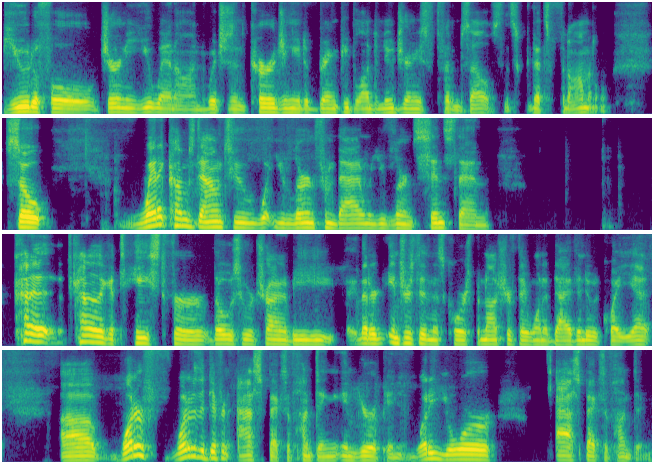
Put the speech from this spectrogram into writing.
beautiful journey you went on, which is encouraging you to bring people onto new journeys for themselves. That's that's phenomenal. So when it comes down to what you learned from that and what you've learned since then, kind of kind of like a taste for those who are trying to be that are interested in this course but not sure if they want to dive into it quite yet. Uh, what are what are the different aspects of hunting in your opinion? What are your aspects of hunting?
